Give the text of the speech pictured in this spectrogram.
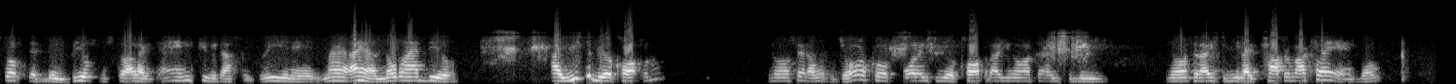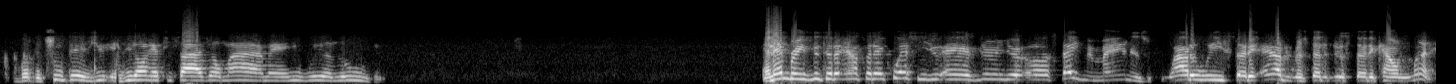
stuff that's been built and stuff. I like, dang, these people got some greed in their Man, I had no idea. I used to be a carpenter. You know what I'm saying? I went to Georgia before I used to be a carpenter, you know what I'm saying? I used to be you know what I'm saying? I used to be like of my class, bro. But the truth is you if you don't exercise your mind, man, you will lose it. And that brings me to the answer to that question you asked during your uh, statement, man, is why do we study algebra instead of just study counting money?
